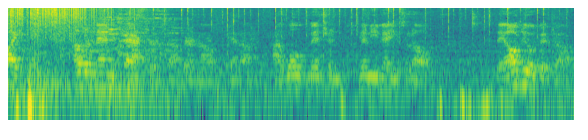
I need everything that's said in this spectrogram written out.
unlike other manufacturers out there now, and uh, I won't mention any names at all. They all do a good job.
